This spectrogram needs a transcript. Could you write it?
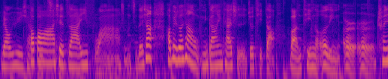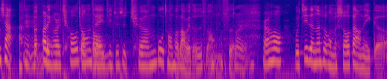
疗愈一下包包啊、鞋子啊、衣服啊什么之类。像好比说，像你刚刚一开始就提到 Valentino 二零二二春夏啊，不，二零二秋冬这一季，就是全部从头到尾都是粉红色。对。然后我记得那时候我们收到那个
